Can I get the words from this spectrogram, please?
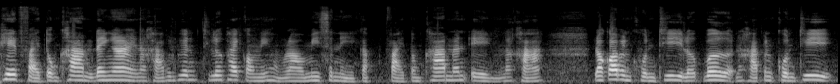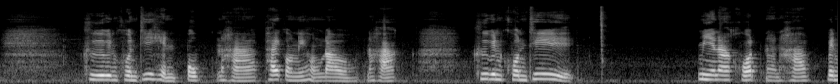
เพศฝ่ายตรงข้ามได้ง่ายนะคะ เพื่อนๆที่เลือกไพ่กองนี้ของเรามีเสน่ห์กับฝ่ายตรงข้ามนั่นเองนะคะ แล้วก็เป็นคนที่เลิฟเวอร์นะคะ เป็นคนที่คือเป็นคนที่เห็นปุ๊บนะคะไพ่กองนี้ของเรานะคะ คือเป็นคนที่มีอนาคตนะคะ เป็น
